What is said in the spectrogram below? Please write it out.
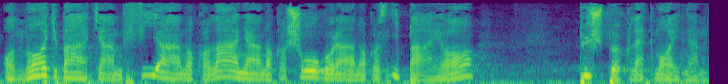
A nagybátyám fiának, a lányának, a sógorának az ipája püspök lett majdnem.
